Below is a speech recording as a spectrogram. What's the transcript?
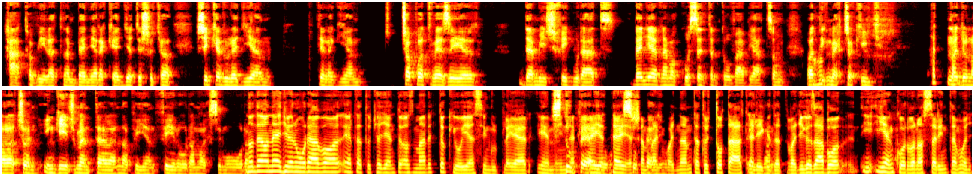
hát, ha véletlen benyerek egyet, és hogyha sikerül egy ilyen, tényleg ilyen csapatvezér damage figurát benyernem, akkor szerintem tovább játszom. Addig Aha. meg csak így Hát, nagyon alacsony engagementtel napi ilyen fél óra, maximum óra. Na de a 40 órával, érted, hogyha egyentő, az már egy tök jó ilyen single player élménynek telje, teljesen meg jó. vagy, nem? Tehát, hogy totált Így elégedett van. vagy. Igazából ilyenkor van az szerintem, hogy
